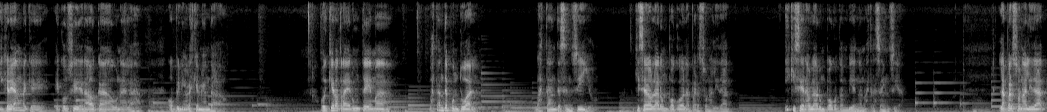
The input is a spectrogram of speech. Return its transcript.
Y créanme que he considerado cada una de las opiniones que me han dado. Hoy quiero traer un tema bastante puntual, bastante sencillo quisiera hablar un poco de la personalidad y quisiera hablar un poco también de nuestra esencia. La personalidad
